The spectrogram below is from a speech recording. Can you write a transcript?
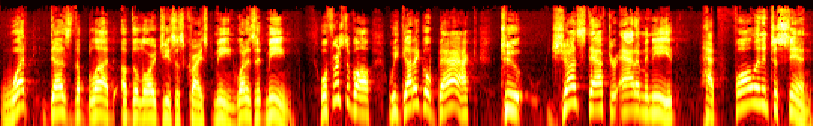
what does the blood of the Lord Jesus Christ mean? What does it mean? Well, first of all, we got to go back to just after Adam and Eve had fallen into sin.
